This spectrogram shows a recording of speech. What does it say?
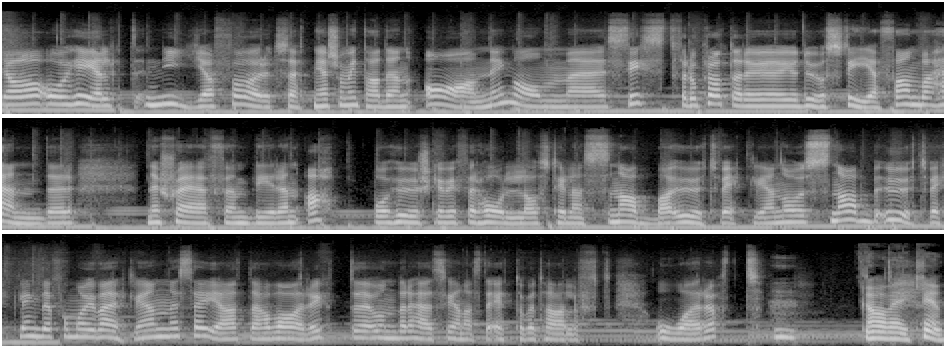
Ja, och helt nya förutsättningar som vi inte hade en aning om eh, sist. För då pratade ju du och Stefan, vad händer när chefen blir en app? Och hur ska vi förhålla oss till den snabba utvecklingen? Och snabb utveckling, det får man ju verkligen säga att det har varit eh, under det här senaste ett och ett halvt året. Ja, verkligen.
